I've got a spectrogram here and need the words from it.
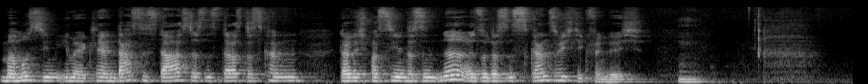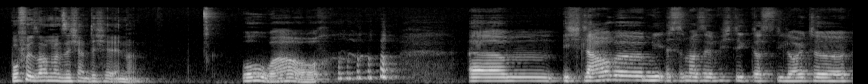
man muss ihm, ihm erklären, das ist das, das ist das, das kann dadurch passieren, das sind, ne, also das ist ganz wichtig, finde ich. Mhm. Wofür soll man sich an dich erinnern? Oh, wow. ähm, ich glaube, mir ist immer sehr wichtig, dass die Leute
